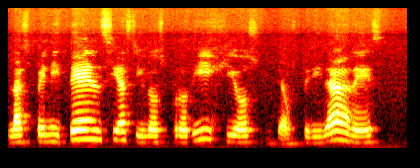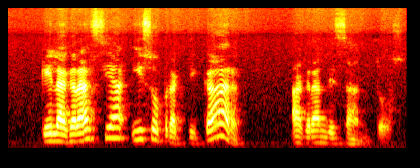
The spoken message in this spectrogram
las penitencias y los prodigios de austeridades que la gracia hizo practicar a grandes santos.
